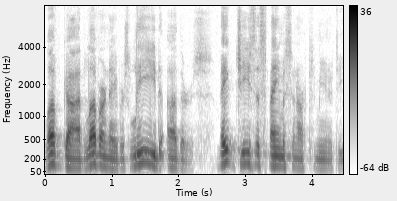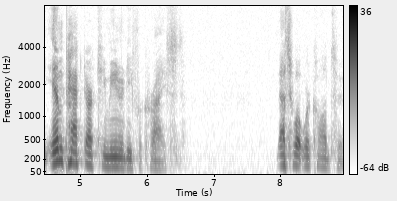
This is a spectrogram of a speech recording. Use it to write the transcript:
love God, love our neighbors, lead others, make Jesus famous in our community, impact our community for Christ. That's what we're called to.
